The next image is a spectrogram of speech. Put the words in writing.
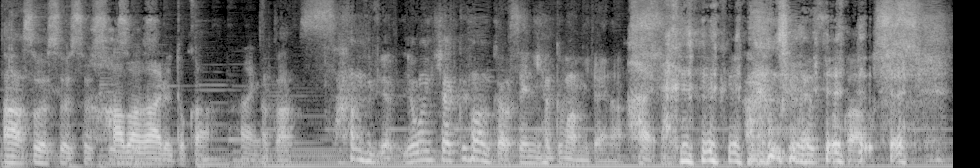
あそうそうそうそうそう幅があるとか。はいなん。か300 400万から1200万みたいなはい。感じのやつとかい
